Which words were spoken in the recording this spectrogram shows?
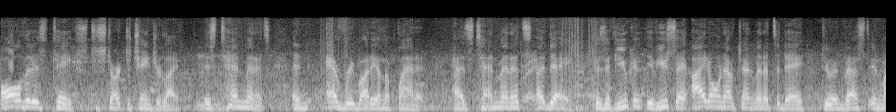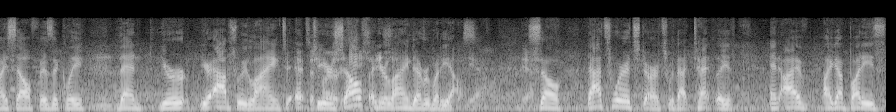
all that it takes to start to change your life is Mm-hmm. 10 minutes and everybody on the planet has 10 minutes Right. a day because if you can if you say i don't have 10 minutes a day to invest in myself physically then you're you're absolutely lying to, Mm. a to yourself and you're lying to everybody else Yeah. Yeah. so that's where it starts with that 10 and i've i got buddies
